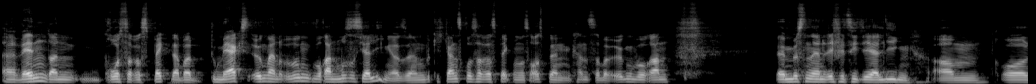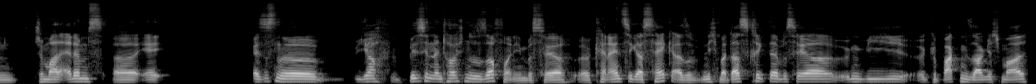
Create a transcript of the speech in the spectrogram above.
Äh, wenn, dann großer Respekt, aber du merkst irgendwann, irgendworan muss es ja liegen. Also dann wirklich ganz großer Respekt, wenn du es ausblenden kannst, aber irgendworan äh, müssen deine Defizite ja liegen. Ähm, und Jamal Adams, äh, er, es ist eine ja, bisschen enttäuschende Saison von ihm bisher. Äh, kein einziger Sack, also nicht mal das kriegt er bisher irgendwie äh, gebacken, sage ich mal.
